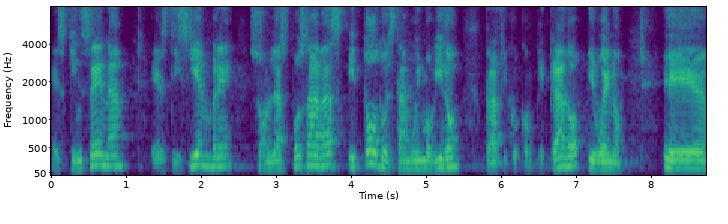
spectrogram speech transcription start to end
es quincena, es diciembre, son las posadas y todo está muy movido, tráfico complicado. Y bueno, eh,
